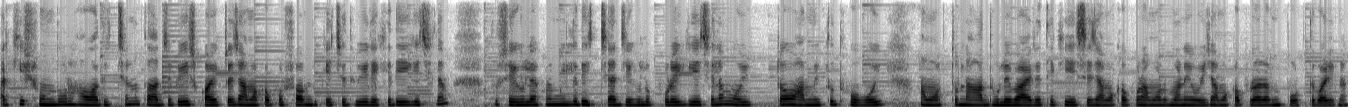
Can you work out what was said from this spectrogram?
আর কি সুন্দর হাওয়া দিচ্ছে না তো? যে বেশ কয়েকটা জামা কাপড় সব কেচে ধুয়ে রেখে দিয়ে গেছিলাম। তো সেগুলো এখন মিলে দিচ্ছে। আর যেগুলো পরে গিয়েছিলাম, ওইটাও আমি তো ধোবই। আমার তো না ধুলে বাইরে থেকে এসে জামা কাপড় আমার মানে ওই জামা কাপড় আর আমি পরতে পারি না।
